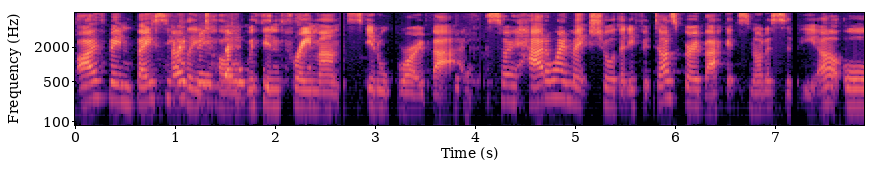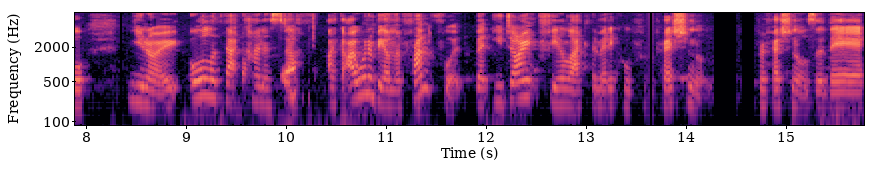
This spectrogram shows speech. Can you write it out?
I've been basically I've been told within three months it'll grow back. So, how do I make sure that if it does grow back, it's not as severe? Or, you know, all of that kind of stuff. Like, I want to be on the front foot, but you don't feel like the medical professional, professionals are there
